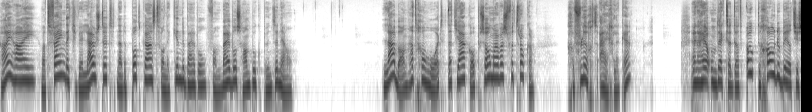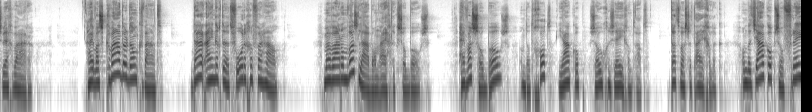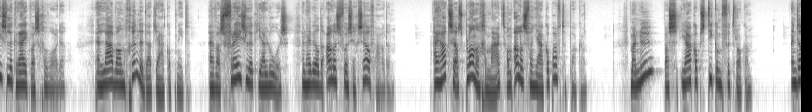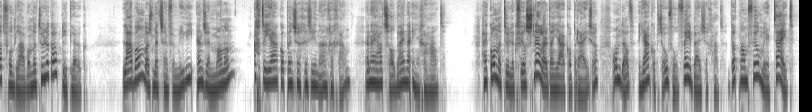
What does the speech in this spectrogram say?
Hi hi, wat fijn dat je weer luistert naar de podcast van de kinderbijbel van bijbelshandboek.nl. Laban had gehoord dat Jacob zomaar was vertrokken. Gevlucht eigenlijk, hè? En hij ontdekte dat ook de godenbeeldjes weg waren. Hij was kwaader dan kwaad. Daar eindigde het vorige verhaal. Maar waarom was Laban eigenlijk zo boos? Hij was zo boos omdat God Jacob zo gezegend had. Dat was het eigenlijk. Omdat Jacob zo vreselijk rijk was geworden. En Laban gunde dat Jacob niet. Hij was vreselijk jaloers en hij wilde alles voor zichzelf houden. Hij had zelfs plannen gemaakt om alles van Jacob af te pakken. Maar nu was Jacob stiekem vertrokken. En dat vond Laban natuurlijk ook niet leuk. Laban was met zijn familie en zijn mannen achter Jacob en zijn gezin aangegaan en hij had ze al bijna ingehaald. Hij kon natuurlijk veel sneller dan Jacob reizen, omdat Jacob zoveel vee bij zich had. Dat nam veel meer tijd.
